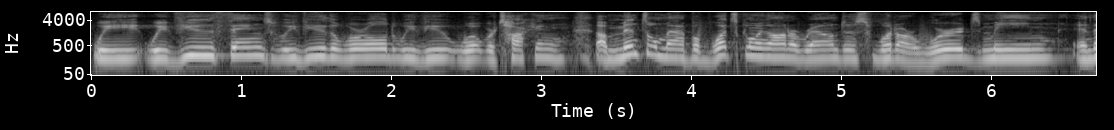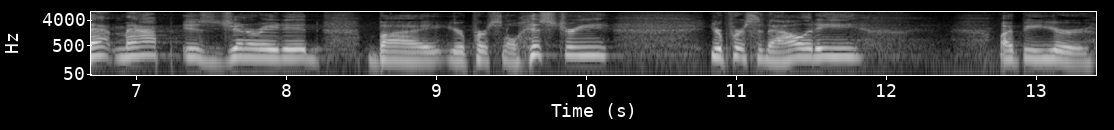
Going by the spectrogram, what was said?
we, we view things, we view the world, we view what we're talking, a mental map of what's going on around us, what our words mean. And that map is generated by your personal history, your personality, might be your,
